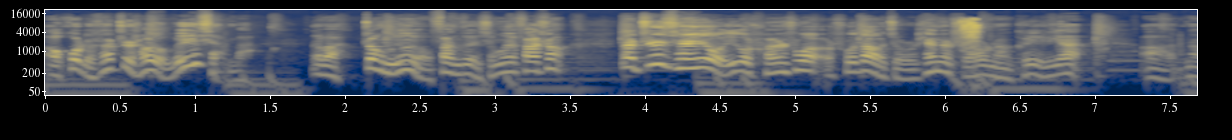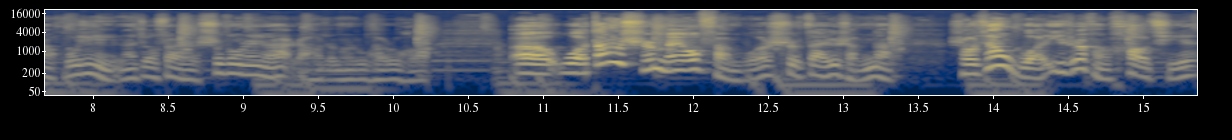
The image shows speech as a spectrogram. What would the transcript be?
啊，或者他至少有危险吧，对吧？证明有犯罪行为发生。那之前也有一个传说，说到九十天的时候呢，可以立案啊。那胡鑫宇呢，就算是失踪人员，然后就能如何如何。呃，我当时没有反驳，是在于什么呢？首先，我一直很好奇，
